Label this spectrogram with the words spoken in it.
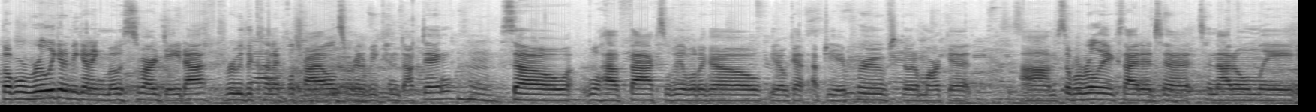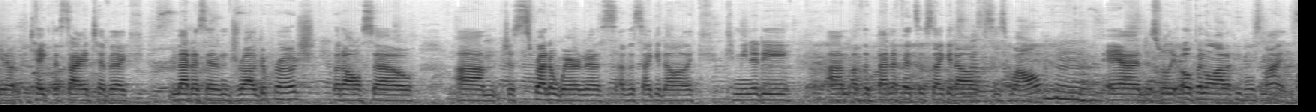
but we're really going to be getting most of our data through the clinical trials we're going to be conducting. Mm-hmm. So we'll have facts, we'll be able to go, you know, get FDA approved, go to market. Um, so we're really excited to, to not only, you know, take the scientific medicine drug approach, but also um, just spread awareness of the psychedelic community, um, of the benefits of psychedelics as well, mm-hmm. and just really open a lot of people's minds.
